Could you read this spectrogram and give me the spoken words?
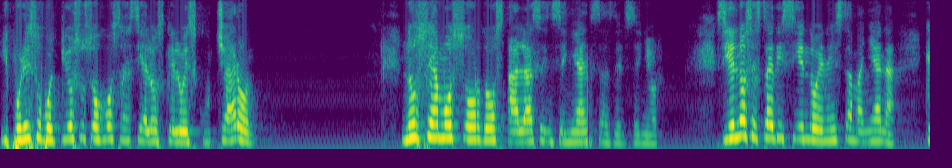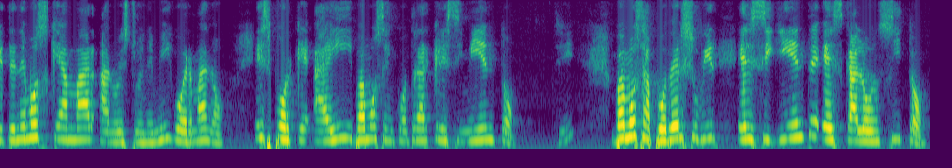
Y por eso volteó sus ojos hacia los que lo escucharon. No seamos sordos a las enseñanzas del Señor. Si Él nos está diciendo en esta mañana que tenemos que amar a nuestro enemigo, hermano, es porque ahí vamos a encontrar crecimiento, ¿sí? Vamos a poder subir el siguiente escaloncito.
